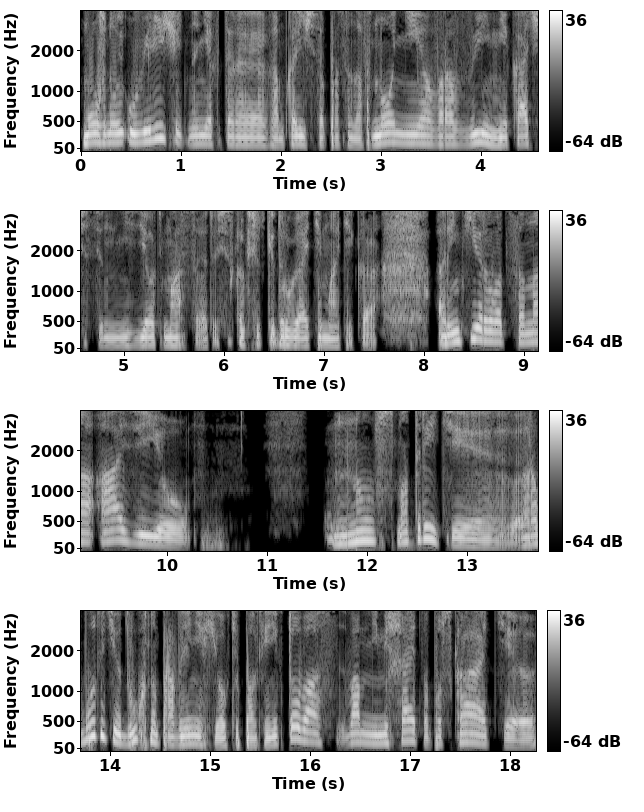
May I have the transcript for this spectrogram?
Можно увеличить на некоторое там, количество процентов, но не в разы, не качественно, не сделать массовое. То есть как все-таки другая тематика. Ориентироваться на Азию, ну, смотрите, работайте в двух направлениях, елки-палки. Никто вас, вам не мешает выпускать э,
